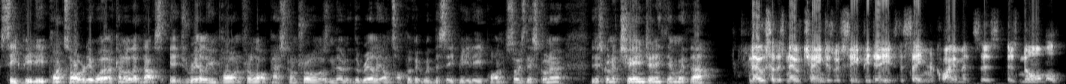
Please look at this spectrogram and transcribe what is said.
CPD points already work. I know that that's it's really important for a lot of pest controllers, and they're, they're really on top of it with the CPD points. So is this gonna is this gonna change anything with that? No, so there's no changes with CPD. It's the same requirements as as normal.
